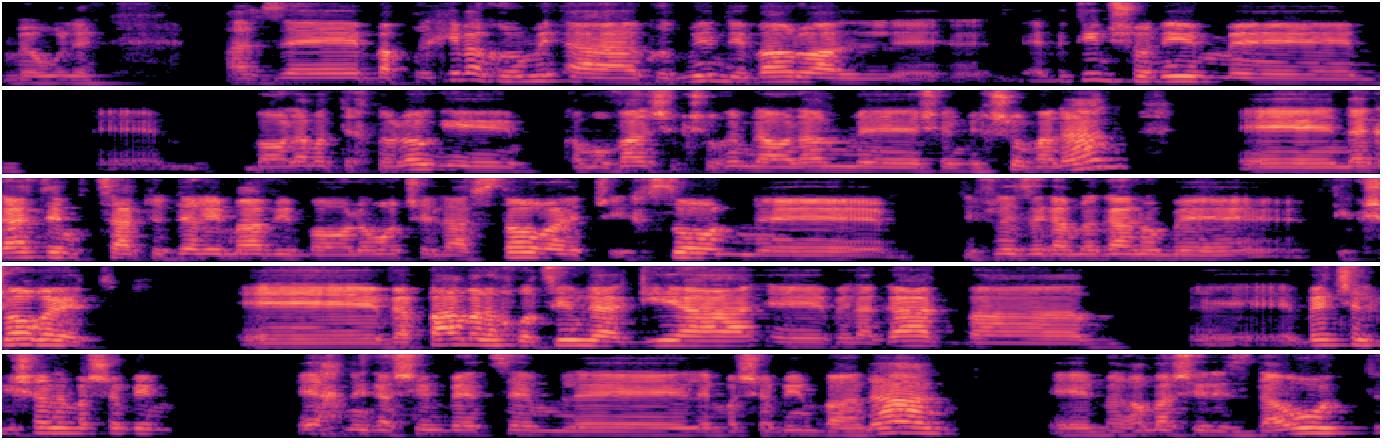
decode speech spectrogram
מעולה. אז בפרקים הקודמים דיברנו על היבטים שונים בעולם הטכנולוגי, כמובן שקשורים לעולם של מחשוב ענן, נגעתם קצת יותר עם אבי בעולמות של ה storage, אחסון, אה, לפני זה גם נגענו בתקשורת, אה, והפעם אנחנו רוצים להגיע ולגעת בהיבט של גישה למשאבים, איך ניגשים בעצם למשאבים בענן, ברמה של הזדהות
